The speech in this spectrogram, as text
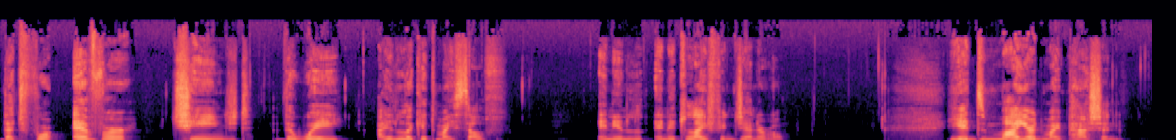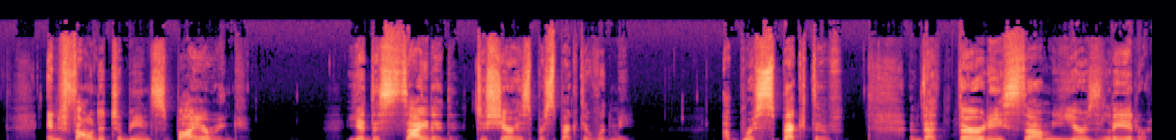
that forever changed the way I look at myself and in, and at life in general. He admired my passion and found it to be inspiring, yet decided to share his perspective with me. A perspective that 30 some years later,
